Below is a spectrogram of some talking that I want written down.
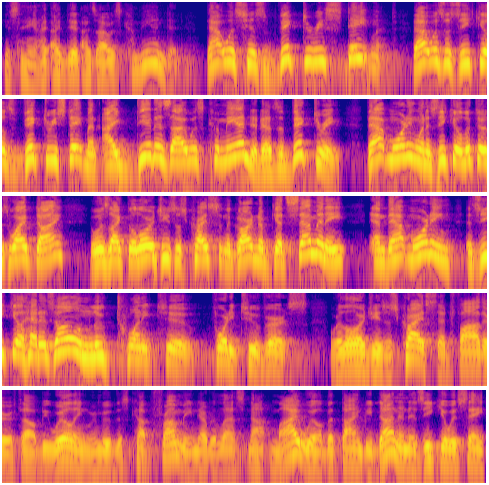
He's saying, I, I, did as I was commanded. That was his victory statement. That was Ezekiel's victory statement. I did as I was commanded, as a victory. That morning, when Ezekiel looked at his wife dying, it was like the Lord Jesus Christ in the Garden of Gethsemane. And that morning, Ezekiel had his own Luke 22, 42 verse where the Lord Jesus Christ said, Father, if thou be willing, remove this cup from me. Nevertheless, not my will, but thine be done. And Ezekiel was saying,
